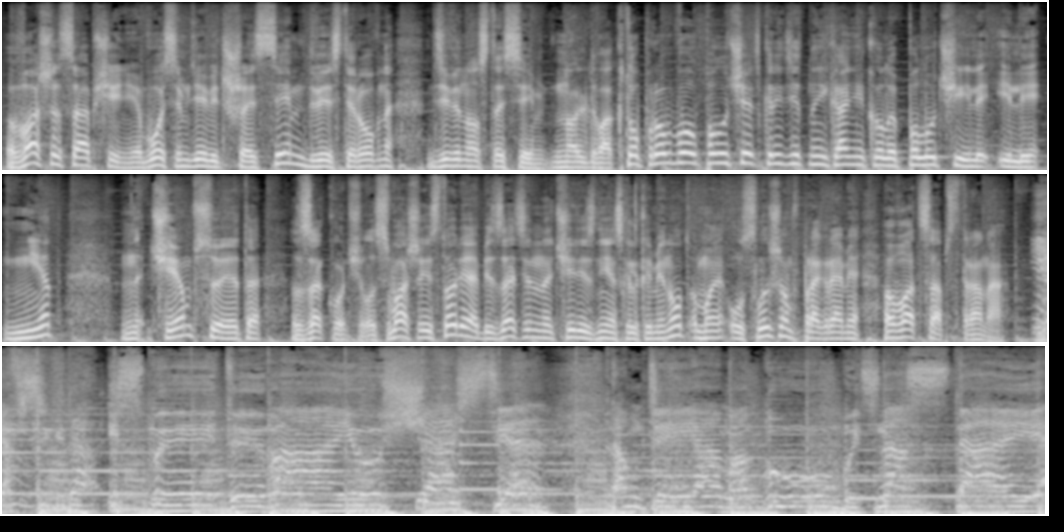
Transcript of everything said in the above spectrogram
Ваше сообщение 8967 200 ровно 9702. Кто пробовал получать кредитные каникулы, получили или нет? Чем все это закончилось? Ваша история обязательно через несколько минут мы услышим в программе WhatsApp страна. Я всегда испытываю счастье там, где я могу быть настоящим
